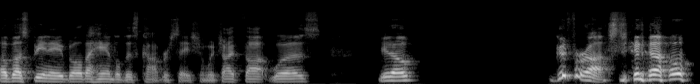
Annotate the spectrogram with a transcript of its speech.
of us being able to handle this conversation, which I thought was, you know, good for us, you know,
